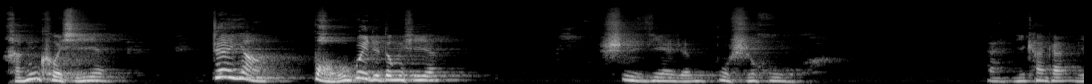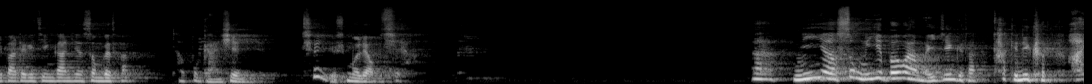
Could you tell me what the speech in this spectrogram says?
很可惜，这样宝贵的东西，世间人不识货。哎，你看看，你把这个《金刚经》送给他。他不感谢你，这有什么了不起啊？啊，你要送一百万美金给他，他给你可，哎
